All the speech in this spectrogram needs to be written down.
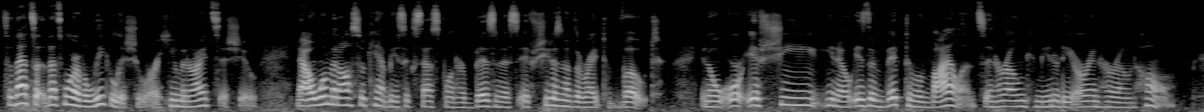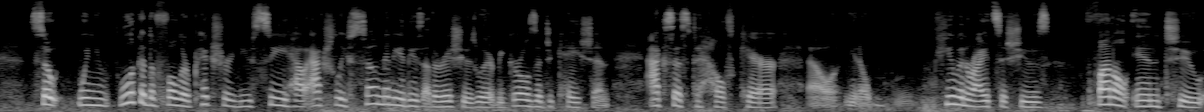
So that's a, that's more of a legal issue or a human rights issue. Now, a woman also can't be successful in her business if she doesn't have the right to vote you know, or if she, you know, is a victim of violence in her own community or in her own home. So when you look at the fuller picture, you see how actually so many of these other issues, whether it be girls' education, access to health care, uh, you know, human rights issues, funnel into,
